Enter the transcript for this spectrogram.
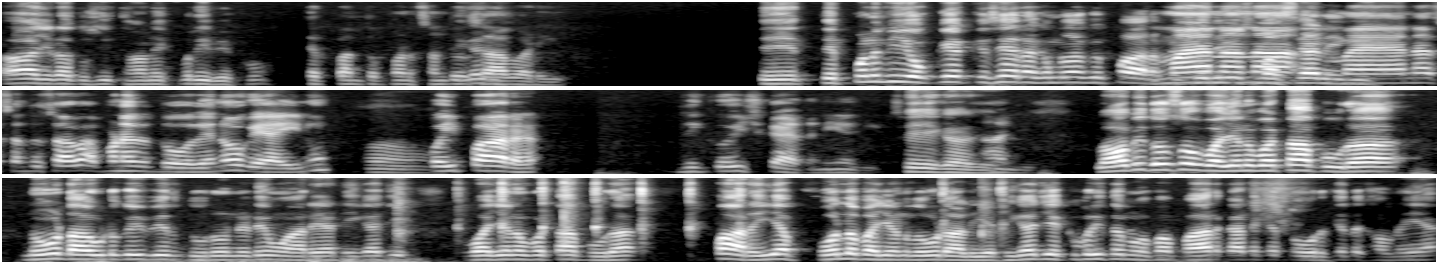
ਆ ਜਿਹੜਾ ਤੁਸੀਂ ਥਾਣੇ ਇੱਕ ਵਾਰੀ ਵੇਖੋ। ਤਿੱਪਨ ਤੁਪਨ ਸੰਧੂ ਸਾਹਿਬ ਬੜੀ ਤੇ ਤਿੱਪਣ ਵੀ ਓਕੇ ਕਿਸੇ ਰਕਮ ਦਾ ਕੋਈ ਭਾਰ ਮੈਂ ਕਿਸੇ ਦੀ ਨਾ ਸਮੱਸਿਆ ਨਹੀਂ ਮੈਂ ਨਾ ਸੰਧੂ ਸਾਹਿਬ ਆਪਣੇ ਤਾਂ ਦੋ ਦਿਨ ਹੋ ਗਿਆ ਇਹਨੂੰ ਕੋਈ ਭਾਰ ਦੀ ਕੋਈ ਸ਼ਿਕਾਇਤ ਨਹੀਂ ਹੈਗੀ। ਠੀਕ ਆ ਜੀ। ਹਾਂਜੀ। ਲਓ ਵੀ ਦੋਸਤੋ, ਵਜਨ ਵਟਾ ਪੂਰਾ। ਨੋ ਡਾਊਟ ਕੋਈ ਵੀਰ ਦੂਰੋਂ ਨੇੜੇੋਂ ਆ ਰਿਹਾ, ਠੀਕ ਆ ਜੀ? ਵਜਨ ਵਟਾ ਪੂਰਾ। ਭਾਰੀ ਆ ਫੁੱਲ ਵਜਨ ਲੋਡ ਵਾਲੀ ਆ, ਠੀਕ ਆ ਜੀ? ਇੱਕ ਵਾਰੀ ਤੁਹਾਨੂੰ ਆਪਾਂ ਬਾਹਰ ਕੱਢ ਕੇ ਤੋੜ ਕੇ ਦਿਖਾਉਣੇ ਆ।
